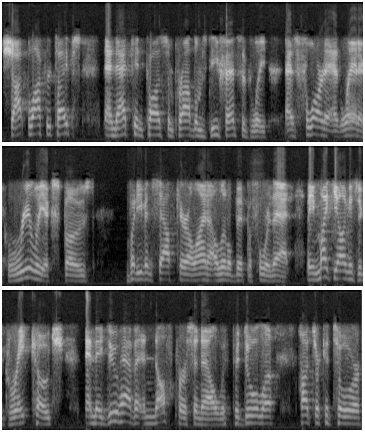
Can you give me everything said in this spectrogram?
shot blocker types, and that can cause some problems defensively. As Florida Atlantic really exposed but even South Carolina a little bit before that. I mean, Mike Young is a great coach, and they do have enough personnel with Pedulla, Hunter Cattoor.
